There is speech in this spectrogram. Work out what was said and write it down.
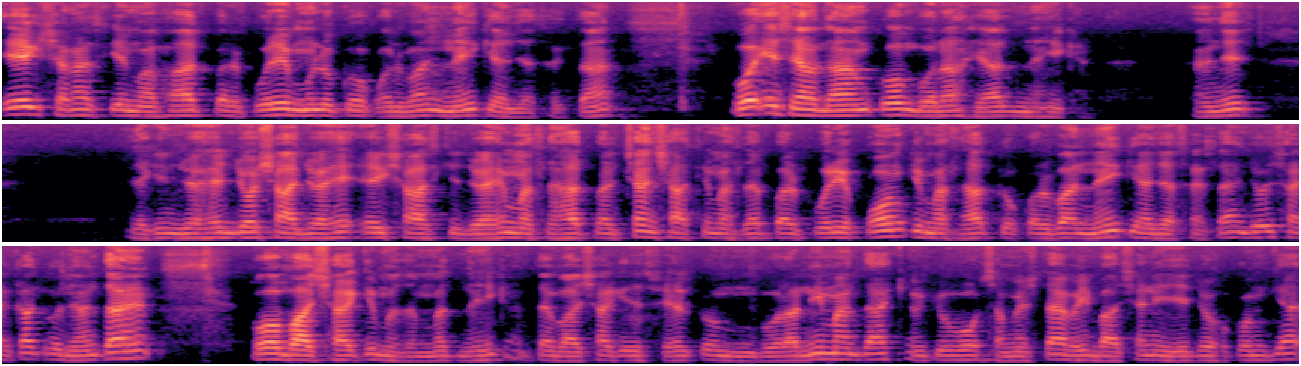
ایک شخص کے مفاد پر پورے ملک کو قربان نہیں کیا جا سکتا، وہ اس اقدام کو برا خیال نہیں کرتا۔ ہاں جی؟ لیکن جو ہے، جو شاہ جو ہے، ایک شاخ کی جو ہے مصلحت پر، چند شاخ کے مذہب پر پوری قوم کی مصلحت کو قربان نہیں کیا جا سکتا ہے۔ جو اس حقیقت کو جانتا ہے، وہ بادشاہ کی مذمت نہیں کرتا بادشاہ کے اس فعل کو برا نہیں مانتا، کیونکہ وہ سمجھتا ہے، بھائی بادشاہ نے یہ جو حکم کیا۔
